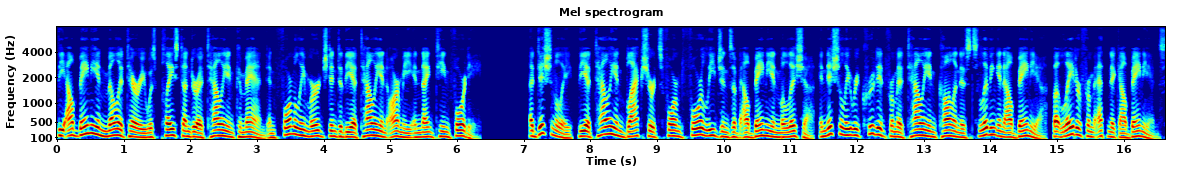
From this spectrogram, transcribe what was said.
The Albanian military was placed under Italian command and formally merged into the Italian army in 1940. Additionally, the Italian Blackshirts formed four legions of Albanian militia, initially recruited from Italian colonists living in Albania, but later from ethnic Albanians.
